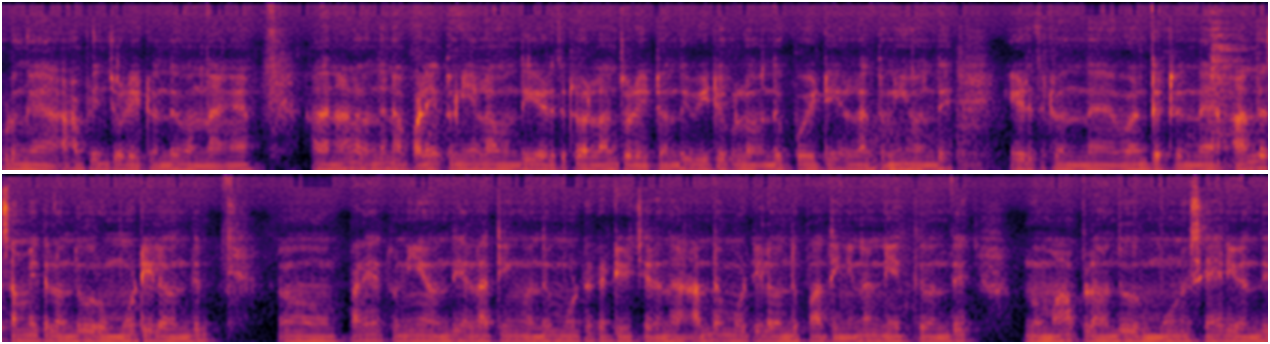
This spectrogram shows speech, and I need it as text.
கொடுங்க அப்படின்னு சொல்லிட்டு வந்து வந்தாங்க. அதனால் வந்து நான் பழைய துணியெல்லாம் வந்து எடுத்துகிட்டு வரலான்னு சொல்லிட்டு வந்து வீட்டுக்குள்ளே வந்து போயிட்டு எல்லா துணியும் வந்து எடுத்துகிட்டு வந்தேன் வந்துட்டு இருந்தேன். அந்த சமயத்தில் வந்து ஒரு மூட்டையில் வந்து பழைய துணியை வந்து எல்லாத்தையும் வந்து மூட்டை கட்டி வச்சுருந்தேன். அந்த மூட்டையில் வந்து பார்த்திங்கன்னா நேற்று வந்து உங்கள் மாப்பிள்ளை வந்து ஒரு மூணு சேரீ வந்து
